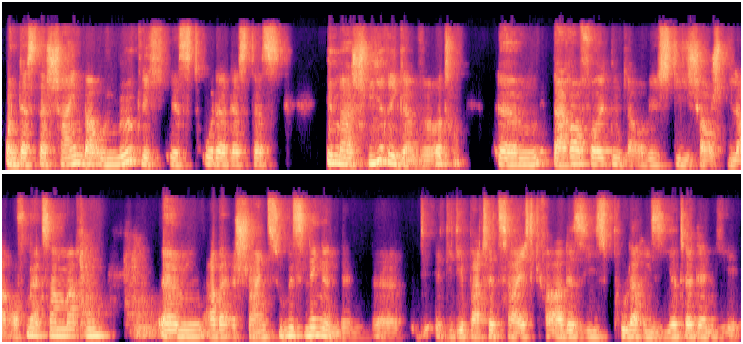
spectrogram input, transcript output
und dass das scheinbar unmöglich ist oder dass das immer schwieriger wird, ähm, darauf wollten, glaube ich, die Schauspieler aufmerksam machen. Ähm, aber es scheint zu misslingen, denn äh, die, die Debatte zeigt gerade, sie ist polarisierter denn je.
